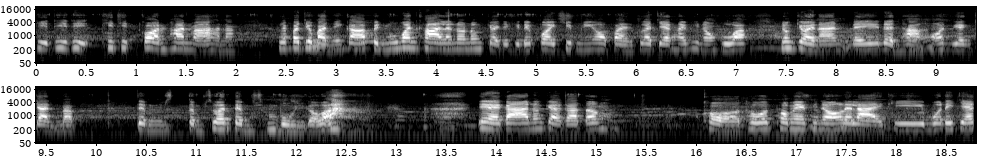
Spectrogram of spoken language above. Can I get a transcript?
ที่ที่ที่ที่ทิศก่อนผ่านมาหั้นะและปัจจุบันนี้ก็เป็นมื้อวันคารแล้วเนาะน้องจอยจะคิดได้ปล่อยคลิปนี้ออกไป เพื่อแจ้งให้พี่น้องรู้ว่าน้องจอยนั้นได้เดินทางฮอดเวียงจันทน์แบบเต็มเต็มส่วนเต็มสมบูรณ์ก็ว่ายังไงกาน้องจอยก็ต้องขอโทษพ่อแม่พี่น้องหลาย ๆ ที่บ่ได้แจ้ง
